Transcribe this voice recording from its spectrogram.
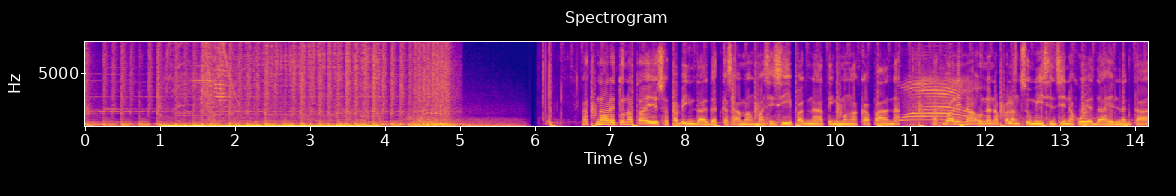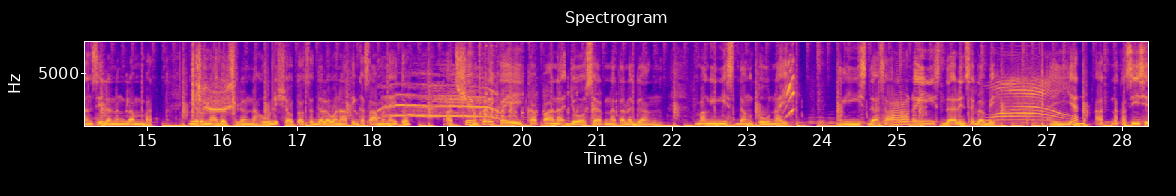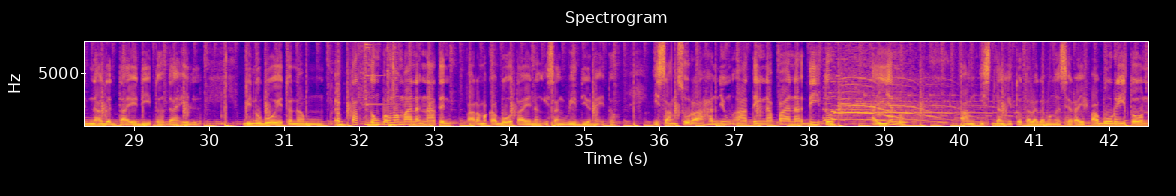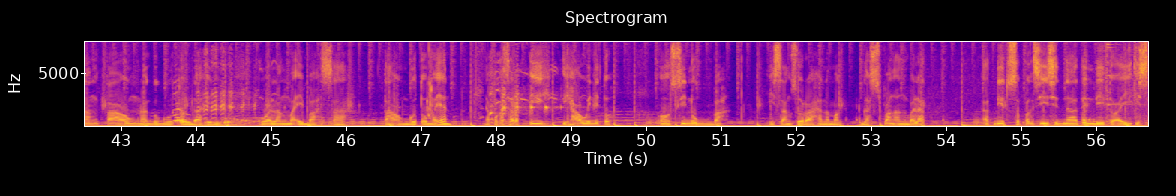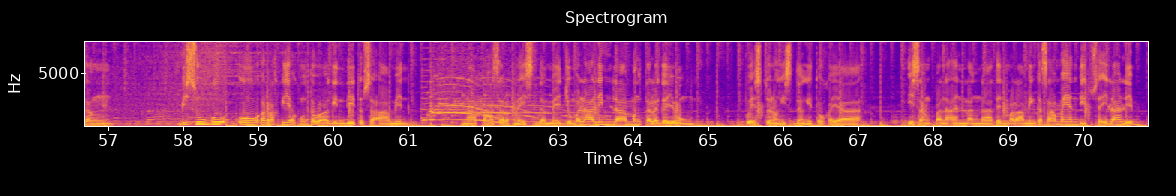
At narito na tayo sa tabing dagat kasamang masisipag nating mga kapana. At bali nauna na palang sumisid si na kuya dahil nagtaan sila ng lambat. Meron na agad silang nahuli. Shoutout sa dalawa nating kasama na ito. At syempre kay kapana Joser na talagang mangingisdang tunay. Nangingisda sa araw, nangingisda rin sa gabi. Ayan, at nakasisid na agad tayo dito dahil binubuo ito ng tatlong pamamana natin para makabuo tayo ng isang video na ito. Isang surahan yung ating napana dito. Ayan oh. Ang isdang ito talaga mga sir ay paborito ng taong nagugutom dahil walang maiba sa taong gutom. Ayan, napakasarap i- ihawin ito. O sinugba. Isang surahan na maggaspang ang balat. At dito sa pagsisid natin dito ay isang bisugo o arakya kung tawagin dito sa amin. Napakasarap na isda. Medyo malalim lamang talaga yung pwesto ng isdang ito kaya isang panaan lang natin. Maraming kasama yan dito sa ilalim.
